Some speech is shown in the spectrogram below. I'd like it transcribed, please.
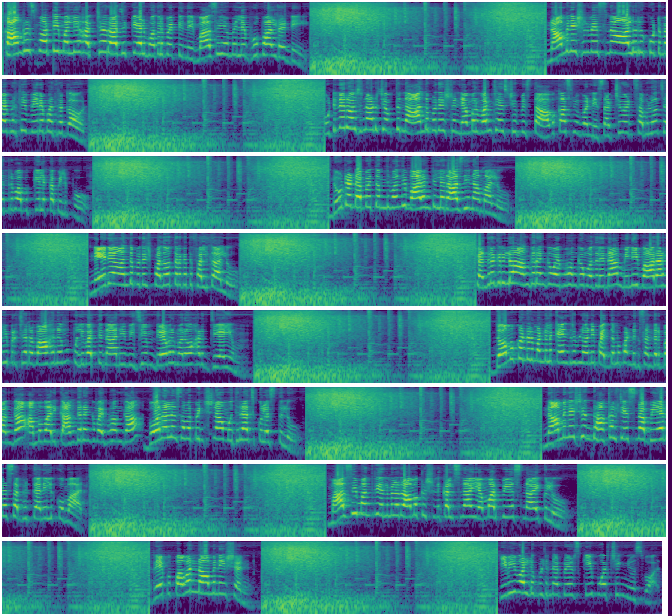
కాంగ్రెస్ పార్టీ మళ్ళీ హత్య రాజకీయాలు మొదలుపెట్టింది మాజీ ఎమ్మెల్యే భూపాల్ రెడ్డి. నామినేషన్ వేసిన ఆలూరు కూటమి అభ్యర్థి వీరభద్ర గౌడ్. పుట్టినరోజు నాడు చెబుతున్న ఆంధ్రప్రదేశ్ను నెంబర్ వన్ చేసి చూపిస్తా అవకాశం ఇవ్వండి. సచివేట్ సభలో చంద్రబాబు కీలక పిలుపు. నూట డెబ్బై తొమ్మిది మంది వాలంటీర్ల రాజీనామాలు. నేడే ఆంధ్రప్రదేశ్ పదో తరగతి ఫలితాలు. చంద్రగిరిలో అంగరంగ వైభవంగా మొదలైన మినీ వారాహి ప్రచార వాహనం పులివర్తి నాని విజయం దేవర మనోహర్ జయం. దోమకొండల మండల కేంద్రంలోని పెద్దమ్మ పండుగ సందర్భంగా అమ్మవారికి అంగరంగ వైభవంగా బోనాలను సమర్పించిన ముదిరాజ్ కులస్తులు. నామినేషన్ దాఖలు చేసిన బీఆర్ఎస్ అభ్యర్థి అనిల్ కుమార్. మాజీ మంత్రి యనమల రామకృష్ణ కలిసిన ఎంఆర్పీఎస్ నాయకులు. రేపు పవన్ నామినేషన్. ఇవి వాళ్ళు bulletin updates keep watching news watch.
